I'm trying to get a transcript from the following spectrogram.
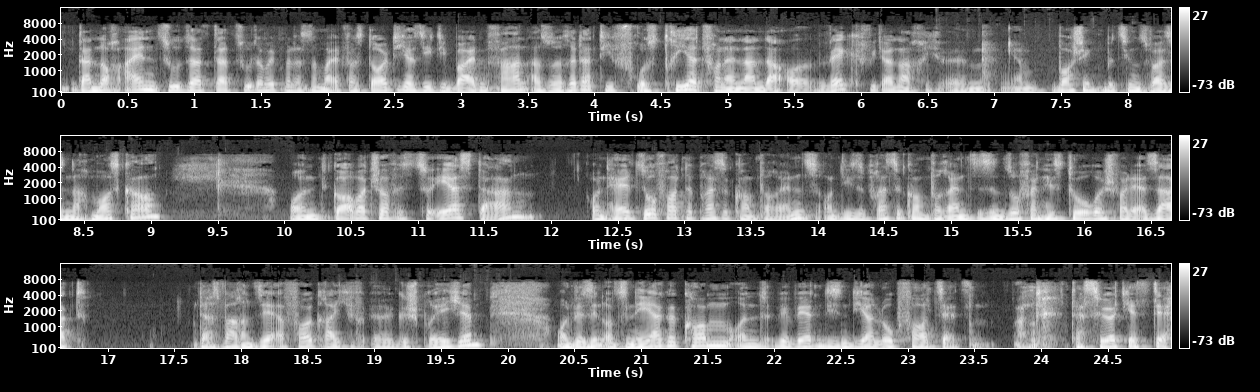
dann noch einen Zusatz dazu, damit man das nochmal etwas deutlicher sieht. Die beiden fahren also relativ frustriert voneinander weg, wieder nach ähm, Washington beziehungsweise nach Moskau. Und Gorbatschow ist zuerst da und hält sofort eine Pressekonferenz. Und diese Pressekonferenz ist insofern historisch, weil er sagt, das waren sehr erfolgreiche äh, Gespräche und wir sind uns näher gekommen und wir werden diesen Dialog fortsetzen. Und das hört jetzt der,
